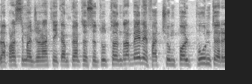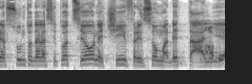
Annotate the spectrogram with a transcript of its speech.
la prossima giornata di campionato se tutto andrà bene. Faccio un po' il punto e il riassunto della situazione, cifre, insomma dettagli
